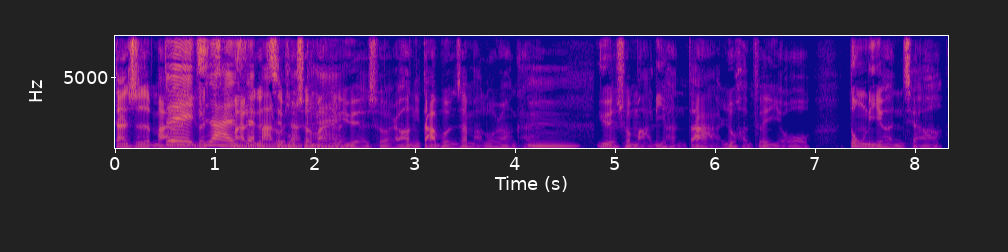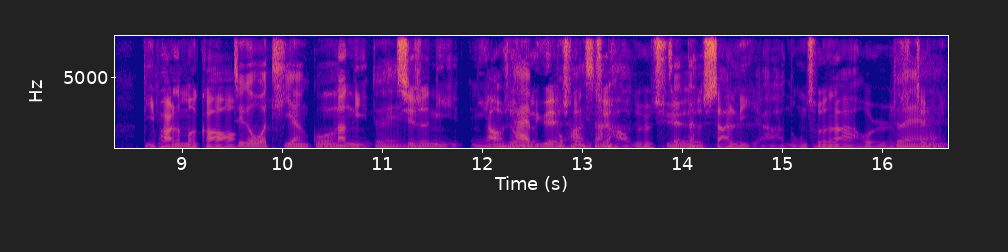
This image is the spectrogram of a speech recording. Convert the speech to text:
但是买了一个买了一个吉普车，买了个越野车，然后你大部分在马路上开。嗯，越野车马力很大，又很费油，动力很强，底盘那么高。这个我体验过。那你对，其实你你要是有一个越野车，你最好就是去山里啊、农村啊，或者是这种。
